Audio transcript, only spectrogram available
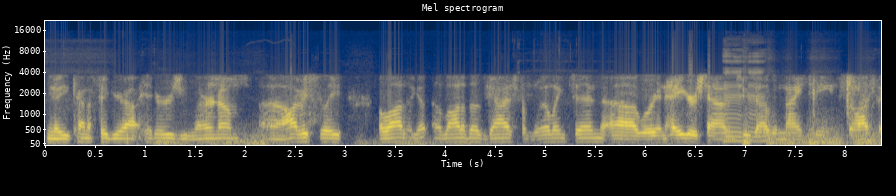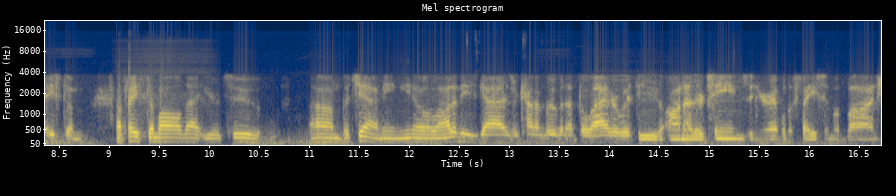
you know, you kind of figure out hitters, you learn them. Uh, obviously, a lot of a lot of those guys from Wilmington uh, were in Hagerstown in 2019, so I faced them. I faced them all that year too. Um, but yeah, I mean, you know, a lot of these guys are kind of moving up the ladder with you on other teams, and you're able to face them a bunch,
